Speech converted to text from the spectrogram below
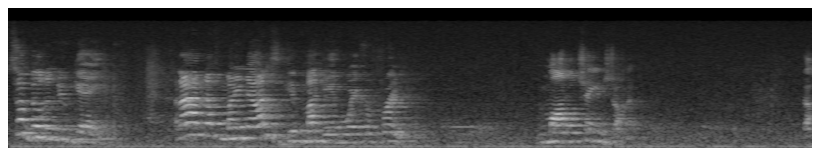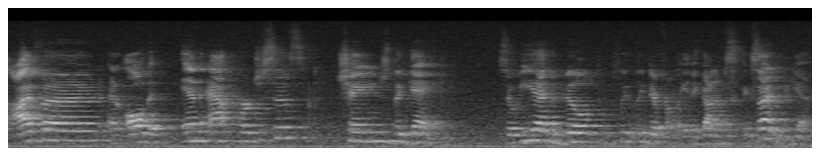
so I built a new game, and I have enough money now. I just give my game away for free." The model changed on it the iPhone and all the in-app purchases changed the game. So he had to build completely differently, and it got him excited again,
